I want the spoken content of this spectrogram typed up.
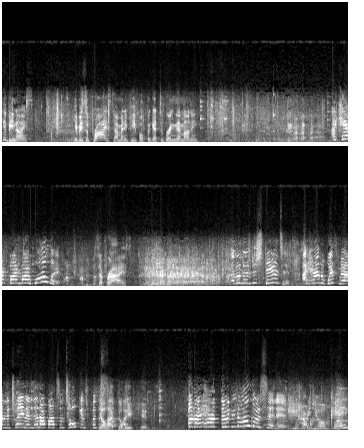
It'd be nice. You'd be surprised how many people forget to bring their money. I can't find my wallet. Surprise. I don't understand it. I had it with me on the train, and then I bought some tokens for the You'll have to leave, kid. But I had thirty dollars in it. Are you okay?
